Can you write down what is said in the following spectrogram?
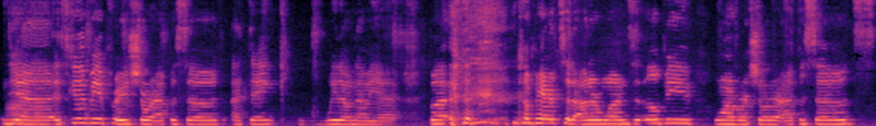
Yeah, Uh-huh. it's gonna be a pretty short episode. I think we don't know yet, but compared to the other ones, it'll be one of our shorter episodes.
